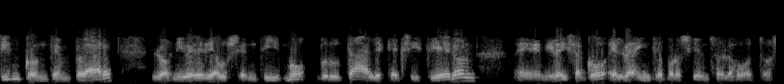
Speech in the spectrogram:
sin contemplar los niveles de ausentismo brutales que existieron eh, Milei sacó el 20% de los votos.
